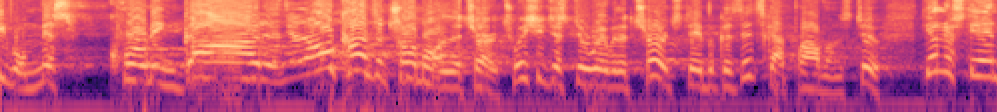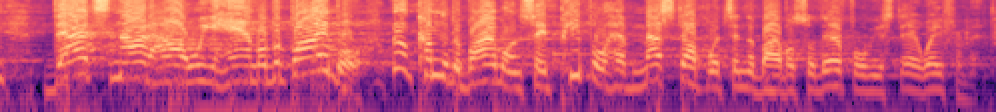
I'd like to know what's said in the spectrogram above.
people misquoting God, and all kinds of trouble in the church. We should just do away with the church today because it's got problems too. Do you understand? That's not how we handle the Bible. We don't come to the Bible and say people have messed up what's in the Bible, so therefore we stay away from it.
